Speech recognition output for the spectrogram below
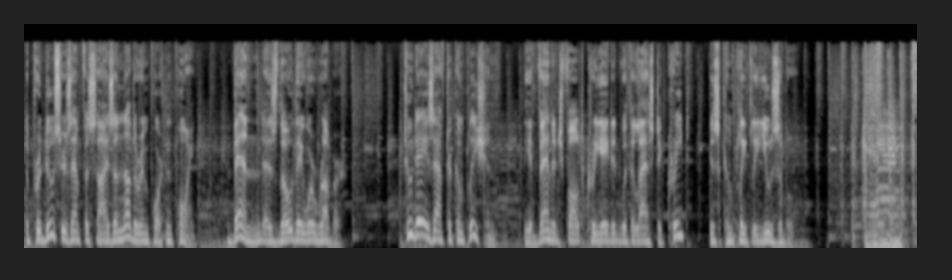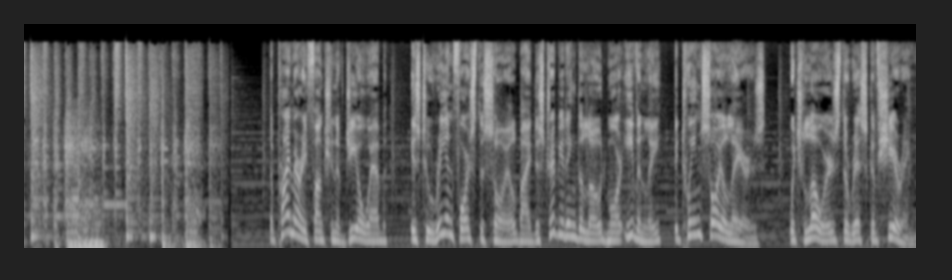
the producers emphasize another important point bend as though they were rubber. Two days after completion, the advantage fault created with Elastocrete is completely usable. The primary function of GeoWeb is to reinforce the soil by distributing the load more evenly between soil layers, which lowers the risk of shearing.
